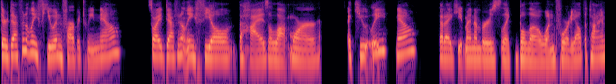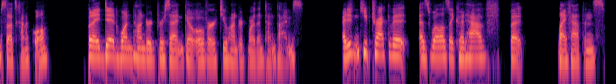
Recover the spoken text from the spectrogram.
they're definitely few and far between now. So I definitely feel the highs a lot more acutely now that I keep my numbers like below 140 all the time. So that's kind of cool. But I did 100% go over 200 more than 10 times. I didn't keep track of it as well as I could have, but life happens.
